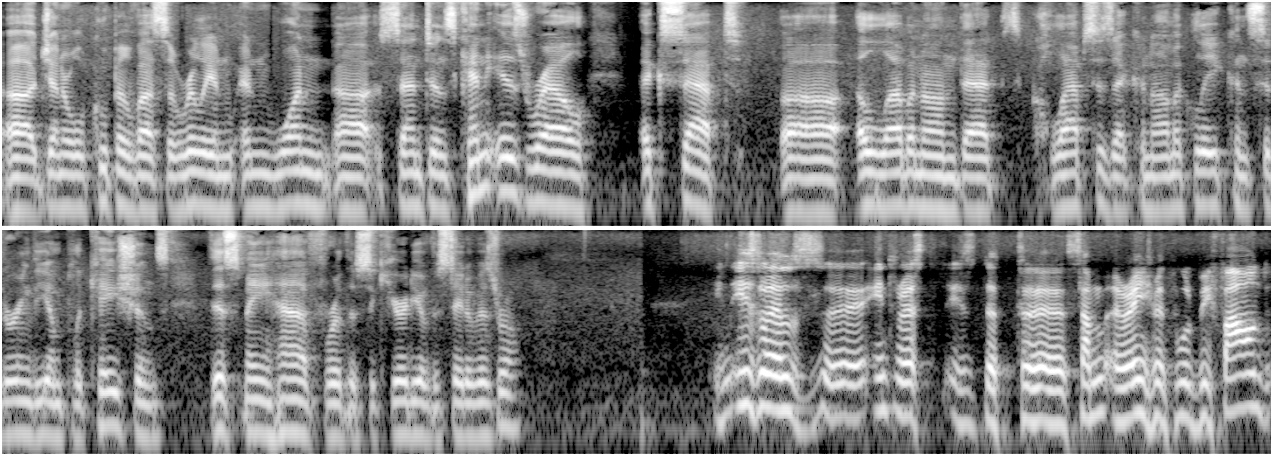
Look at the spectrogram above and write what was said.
uh, General Kuperwasser, really in, in one uh, sentence, can Israel accept uh, a Lebanon that collapses economically, considering the implications this may have for the security of the state of Israel? In Israel's uh, interest is that uh, some arrangement will be found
